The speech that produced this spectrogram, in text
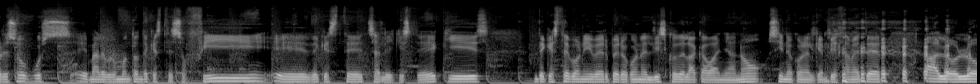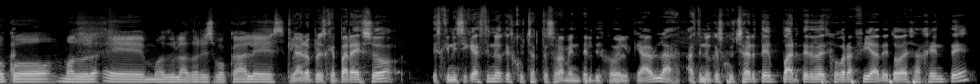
Por eso, pues eh, me alegro un montón de que esté Sofía, eh, de que esté Charlie XTX, de que esté Boniver, pero con el disco de la cabaña no, sino con el que empieza a meter a lo loco eh, moduladores vocales. Claro, pero es que para eso es que ni siquiera has tenido que escucharte solamente el disco del que habla. Has tenido que escucharte parte de la discografía de toda esa gente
